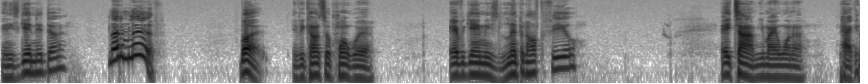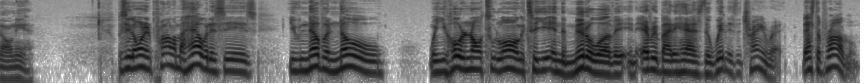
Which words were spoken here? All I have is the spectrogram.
and he's getting it done, let him live. But if it comes to a point where every game he's limping off the field, hey Tom, you might want to pack it on in. But see, the only problem I have with this is you never know when you're holding on too long until you're in the middle of it and everybody has to witness the train wreck. That's the problem.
